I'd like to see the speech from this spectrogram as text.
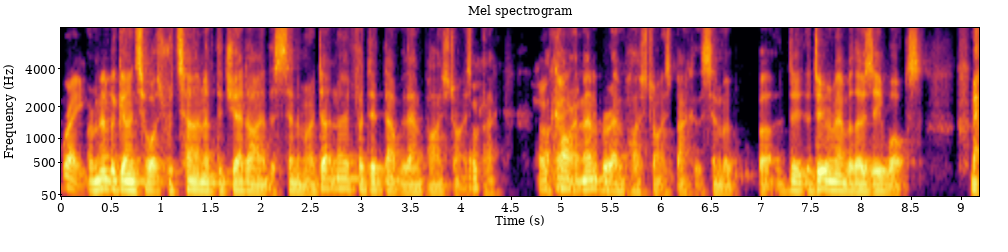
Right. I remember going to watch Return of the Jedi at the cinema. I don't know if I did that with Empire Strikes okay. Back. Okay. I can't remember Empire Strikes Back at the cinema, but I do, I do remember those Ewoks. yeah.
